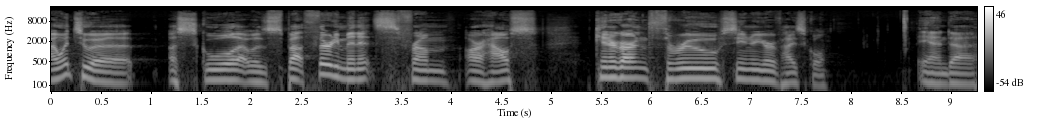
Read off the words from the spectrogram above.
I went to a, a school that was about 30 minutes from our house, kindergarten through senior year of high school. And uh,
